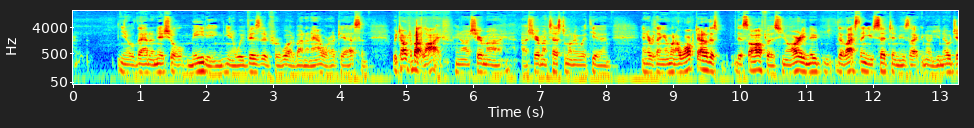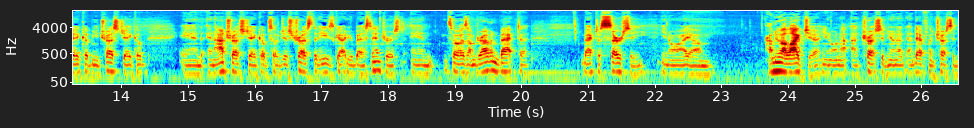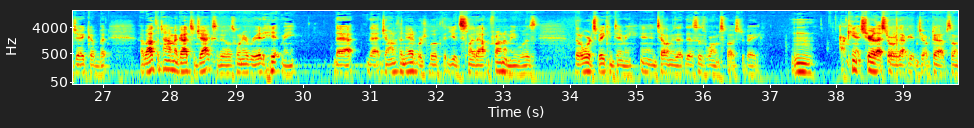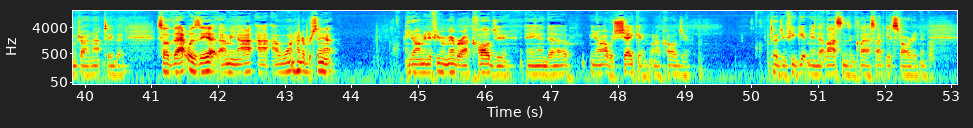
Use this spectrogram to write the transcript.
you know, that initial meeting, you know, we visited for what, about an hour, I guess, and we talked about life. You know, I share my, I share my testimony with you and, and everything. And when I walked out of this, this office, you know, I already knew, the last thing you said to me is like, you know, you know Jacob and you trust Jacob and and I trust Jacob, so just trust that he's got your best interest. And so as I'm driving back to back to Searcy, you know, I um I knew I liked you, you know, and I, I trusted you, and I, I, definitely trusted Jacob. But about the time I got to Jacksonville is whenever it hit me that that Jonathan Edwards book that you'd slid out in front of me was the Lord speaking to me and telling me that this is where I'm supposed to be. Mm. I can't share that story without getting choked up, so I'm trying not to. But so that was it. I mean, I, I, I 100% you know, I mean, if you remember, I called you, and uh, you know, I was shaking when I called you. I told you if you get me in that licensing class, I'd get started, and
